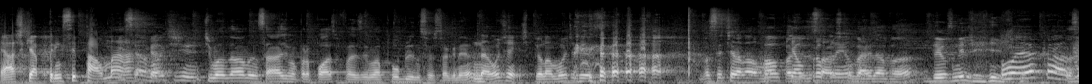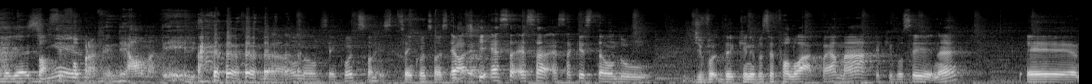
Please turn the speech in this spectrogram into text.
Eu acho que é a principal marca. E se a Avan te, te mandar uma mensagem, uma proposta pra fazer uma publi no seu Instagram? Não, gente, pelo amor de Deus. você tirar lá uma Qual que é o problema? com o velho da Van? Deus me livre. Ué, cara, você vai ganhar Só dinheiro. se for pra vender a alma dele. não, não, sem condições. Sem condições. Eu acho que essa, essa, essa questão do de, de, que nem você falou, ah, qual é a marca que você, né, é,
